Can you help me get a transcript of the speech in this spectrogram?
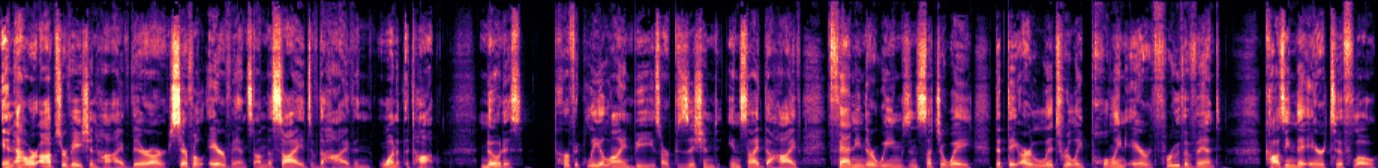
In our observation hive, there are several air vents on the sides of the hive and one at the top. Notice perfectly aligned bees are positioned inside the hive, fanning their wings in such a way that they are literally pulling air through the vent causing the air to flow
